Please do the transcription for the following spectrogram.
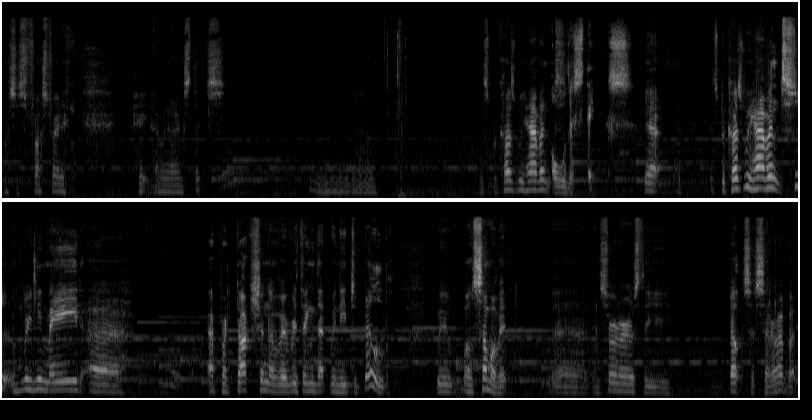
Which is frustrating. Hate having iron sticks. It's because we haven't. All the sticks. Yeah, it's because we haven't really made a, a production of everything that we need to build. We well, some of it, the inserters, the belts, etc. But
